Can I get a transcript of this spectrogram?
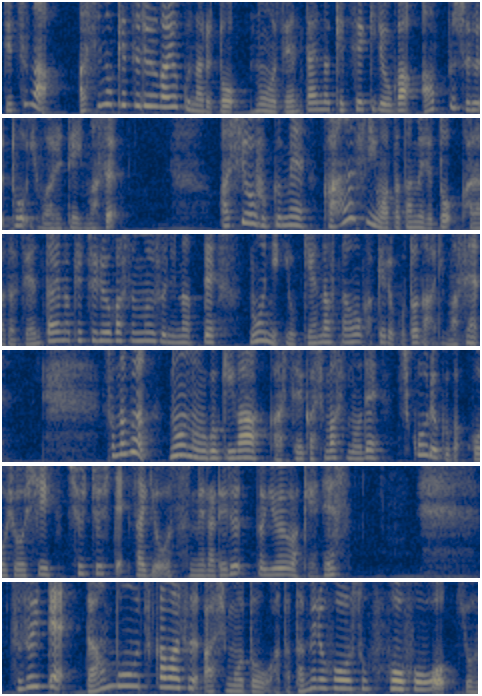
実は足の血流が良くなると脳全体の血液量がアップすると言われています。足を含め下半身を温めると体全体の血流がスムーズになって脳に余計な負担をかけることがありません。その分脳の動きが活性化しますので思考力が向上し集中して作業を進められるというわけです。続いて暖房を使わず足元を温める方法を4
